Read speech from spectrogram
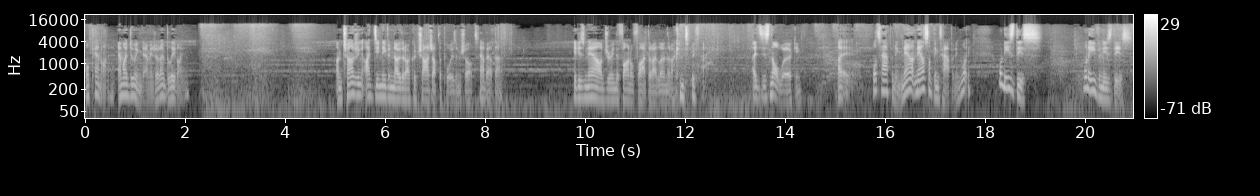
Or can I? Am I doing damage? I don't believe I am. I'm charging. I didn't even know that I could charge up the poison shots. How about that? It is now during the final fight that I learn that I can do that. It's not working. I, what's happening now? Now something's happening. What? What is this? What even is this?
